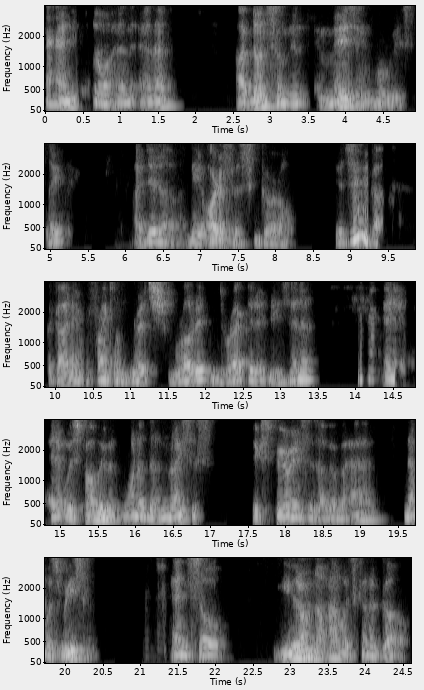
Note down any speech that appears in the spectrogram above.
Uh-huh. And you know, and and that I've done some amazing movies lately. I did a the Artifice Girl. It's mm. a, guy, a, guy, named Franklin Ritch wrote it and directed it, and he's in it. Mm-hmm. And and it was probably one of the nicest experiences I've ever had, and that was recent. Mm-hmm. And so you don't know how it's going to go.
